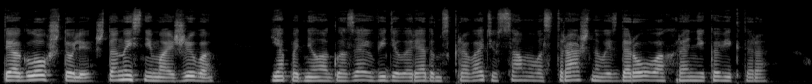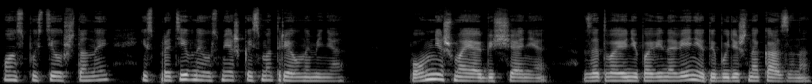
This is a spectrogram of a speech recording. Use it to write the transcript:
«Ты оглох, что ли? Штаны снимай, живо!» Я подняла глаза и увидела рядом с кроватью самого страшного и здорового охранника Виктора. Он спустил штаны и с противной усмешкой смотрел на меня. «Помнишь мое обещание? За твое неповиновение ты будешь наказана».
